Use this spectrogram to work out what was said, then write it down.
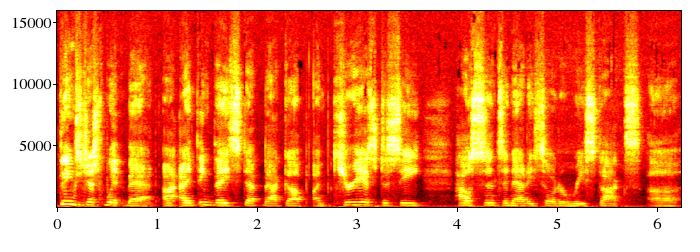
things just went bad. I, I think they stepped back up. I'm curious to see how Cincinnati sort of restocks. Uh,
